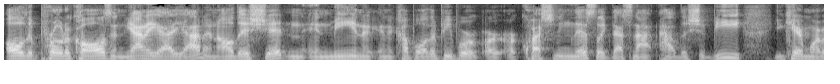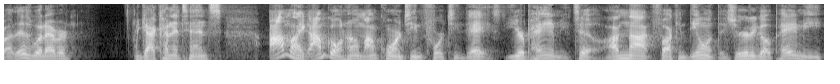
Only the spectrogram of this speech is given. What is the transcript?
all the protocols and yada yada yada and all this shit. And and me and a, and a couple other people are, are, are questioning this. Like that's not how this should be. You care more about this, whatever. It got kind of tense. I'm like, I'm going home. I'm quarantined 14 days. You're paying me too. I'm not fucking dealing with this. You're gonna go pay me,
